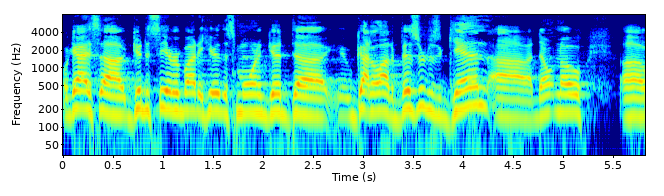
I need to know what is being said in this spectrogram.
Well, guys, uh, good to see everybody here this morning. Good, uh, we've got a lot of visitors again. Uh, I don't know. Uh,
